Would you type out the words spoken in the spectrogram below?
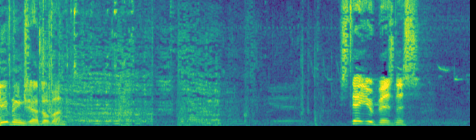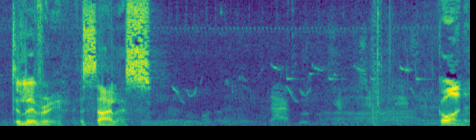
Evening, gentlemen. State your business. Delivery for Silas. Go on then.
